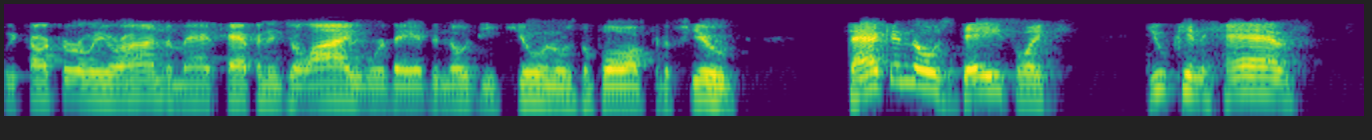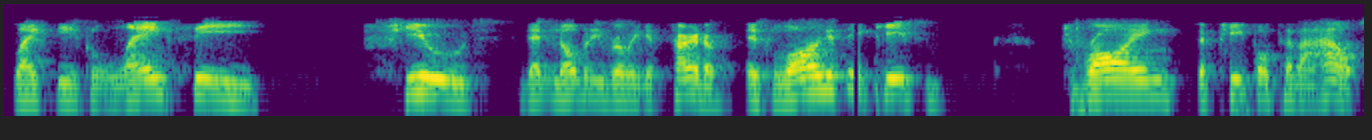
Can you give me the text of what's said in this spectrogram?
we talked earlier on. The match happened in July where they had the no DQ and it was the blow off for the feud. Back in those days, like you can have like these lengthy feuds that nobody really gets tired of, as long as it keeps drawing the people to the house.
